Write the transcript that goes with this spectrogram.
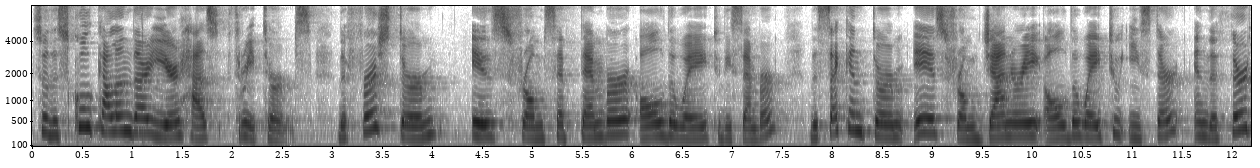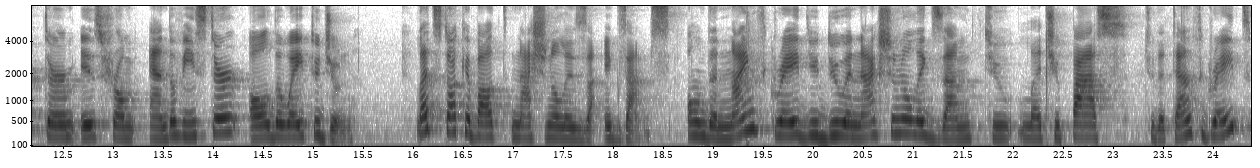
So the school calendar year has three terms. The first term is from September all the way to December. The second term is from January all the way to Easter. And the third term is from end of Easter all the way to June. Let's talk about national exams. On the ninth grade, you do a national exam to let you pass to the 10th grade.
